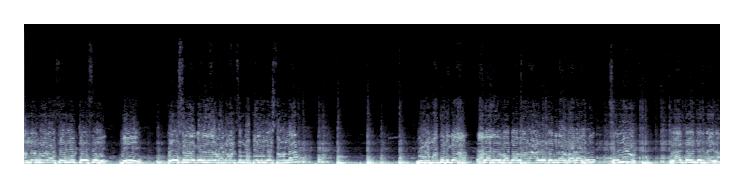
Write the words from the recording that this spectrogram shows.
అందరూ కూడా సెల్యూట్ చేసి మీ ప్లేసుల్లోకి వెళ్ళి నిలబడవలసిందిగా తెలియజేస్తా ఉన్నా. మీరు మొదటిగా ఎలా నిలబడాలో ఆ విధంగా నిలబడాలి. చెల్లు లాక్డౌన్ చేయండి ఆయన.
